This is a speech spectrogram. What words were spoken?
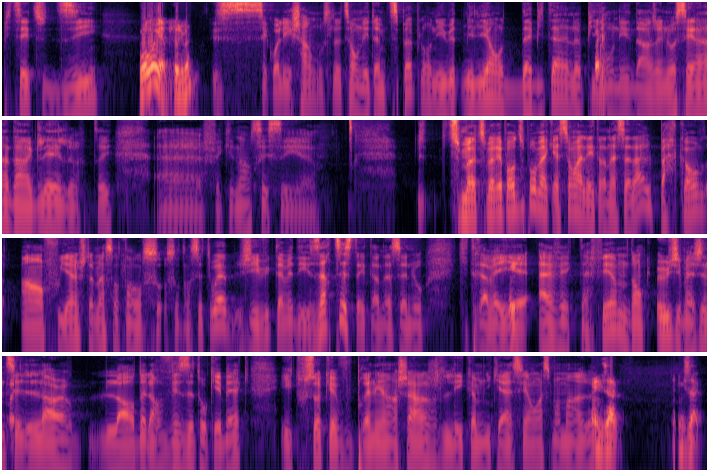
Puis tu sais, tu te dis. Oui, oui, absolument. C'est quoi les chances? Là? On est un petit peuple, on est 8 millions d'habitants, puis on est dans un océan d'anglais. Euh, fait que non, c'est. Euh, tu m'as, répondu pour ma question à l'international. Par contre, en fouillant justement sur ton, sur, ton site web, j'ai vu que tu avais des artistes internationaux qui travaillaient avec ta firme. Donc, eux, j'imagine, c'est leur, lors de leur visite au Québec et tout ça que vous prenez en charge les communications à ce moment-là. Exact. Exact.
